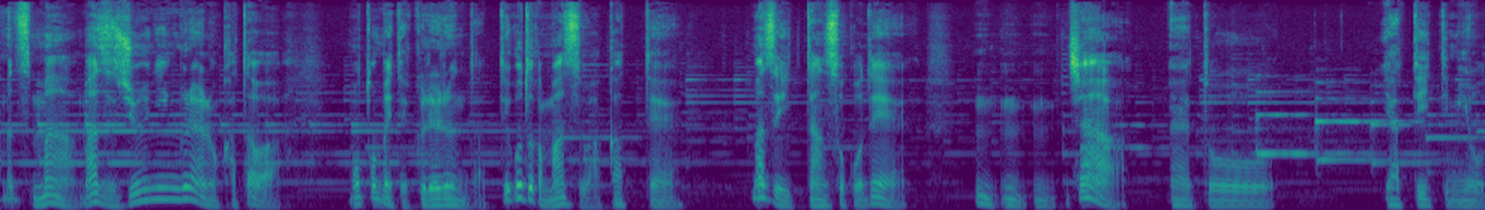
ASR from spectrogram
まずまあまず10人ぐらいの方は求めてくれるんだっていうことがまず分かってまず一旦そこでうんうんうんじゃあえっ、ー、とやっていってみようっ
